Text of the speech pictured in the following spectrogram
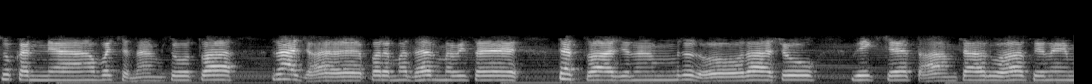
सुकन्या वचनं श्रुत्वा राजा परमधर्मवित् तत्त्वा जनं रुरोदाशु वीक्ष्य तां चारुहासिनीं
